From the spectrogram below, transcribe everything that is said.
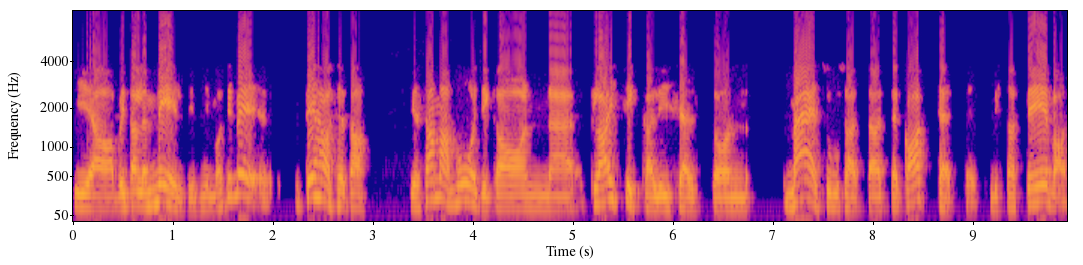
ja, või talle meeldib niimoodi me teha seda ja samamoodi ka on äh, klassikaliselt on mäesuusatajate katsetes, mis nad teevad,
